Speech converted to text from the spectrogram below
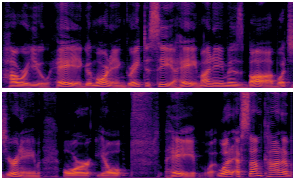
how are you? Hey, good morning. Great to see you. Hey, my name is Bob. What's your name? Or, you know, hey, what if some kind of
